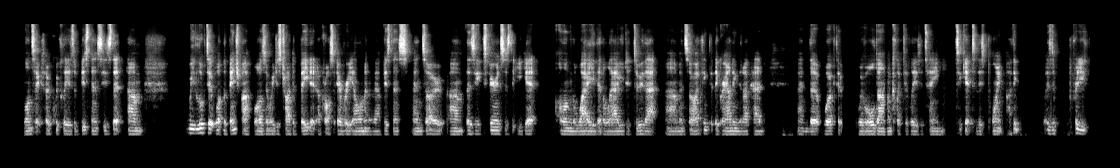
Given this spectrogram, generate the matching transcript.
Lonsec so quickly as a business is that um, we looked at what the benchmark was and we just tried to beat it across every element of our business. And so um, there's the experiences that you get along the way that allow you to do that. Um, and so I think that the grounding that I've had and the work that we've all done collectively as a team to get to this point, I think is a pretty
